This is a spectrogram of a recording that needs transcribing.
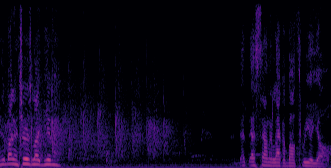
Anybody in church like giving? That, that sounded like about three of y'all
